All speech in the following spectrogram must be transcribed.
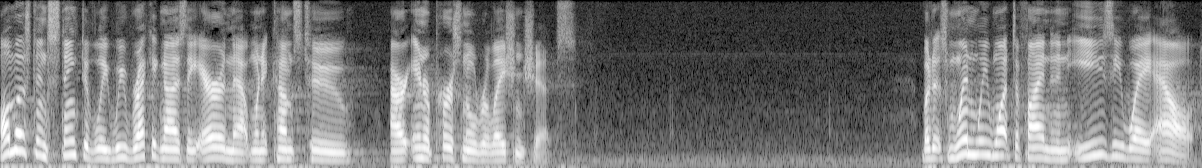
Almost instinctively, we recognize the error in that when it comes to our interpersonal relationships. But it's when we want to find an easy way out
